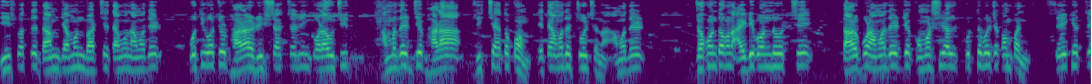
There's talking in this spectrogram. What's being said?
জিনিসপত্রের দাম যেমন বাড়ছে, তেমন আমাদের প্রতি বছর ভাড়া রিস্ট্রাকচারিং করা উচিত। আমাদের যে ভাড়া দিচ্ছে এত কম, এতে আমাদের চলছে না। আমাদের যখন তখন আইডি বন্ধ হচ্ছে, তার উপর আমাদের যে কমার্শিয়াল করতে বলছে কোম্পানি সেই ক্ষেত্রে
